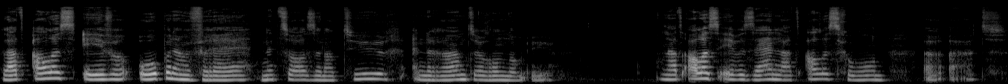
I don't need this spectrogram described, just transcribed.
Laat alles even open en vrij, net zoals de natuur en de ruimte rondom u. Laat alles even zijn, laat alles gewoon eruit.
